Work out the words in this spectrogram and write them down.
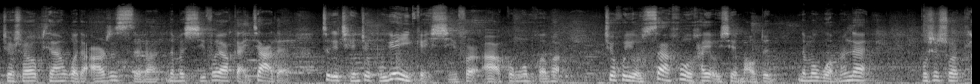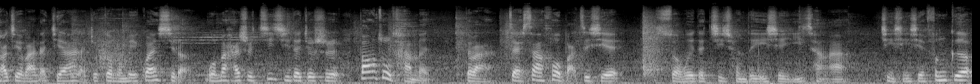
就说，比方我的儿子死了，那么媳妇要改嫁的，这个钱就不愿意给媳妇儿啊，公公婆婆就会有善后，还有一些矛盾。那么我们呢，不是说调解完了结案了就跟我们没关系了，我们还是积极的，就是帮助他们，对吧？在善后把这些所谓的继承的一些遗产啊，进行一些分割，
